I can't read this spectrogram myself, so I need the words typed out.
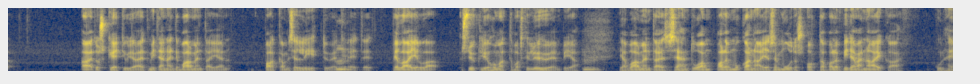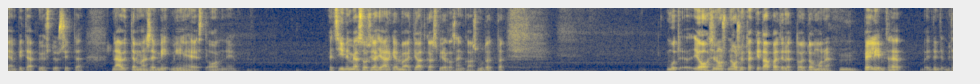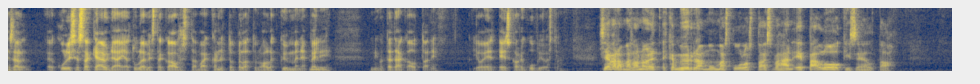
ajatusketjuja, että mitä näiden valmentajien palkkaamiseen liittyy. Mm. Et, et, et, pelaajilla sykli on huomattavasti lyhyempi ja, mm. ja valmentaja, sehän tuo paljon mukanaan ja se muutos ottaa paljon pidemmän aikaa, kun heidän pitää pystyä sitten näyttämään se, mi- mihin heistä on. Niin. Et siinä mielessä olisi ihan järkevää, mm. että jatkaisi Virtasen kanssa, mutta että, mutta joo, se nousi, nousi yhtäkkiä tapetille toi tuommoinen mm. peli, mitä, mitä siellä kulississa käydään ja tulevista kausista, vaikka nyt on pelattu alle kymmenen peliä mm. niin tätä kautta, niin jo ensi kauden kuvioista. Sen verran mä sanoin, että ehkä myrrän mielestä kuulostaisi vähän epäloogiselta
